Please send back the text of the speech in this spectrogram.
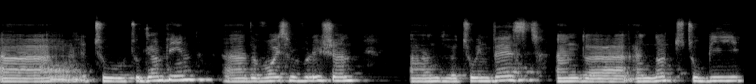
uh, to to jump in uh, the voice revolution and to invest and uh, and not to be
